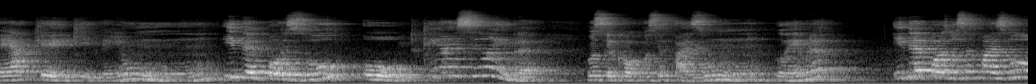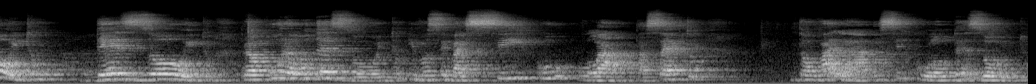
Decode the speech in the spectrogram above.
É aquele que vem o 1 e depois o 8. Quem aí se lembra? Você, você faz o 1, lembra? E depois você faz o 8. 18. Procura o 18 e você vai circular, tá certo? Então vai lá e circula o 18.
